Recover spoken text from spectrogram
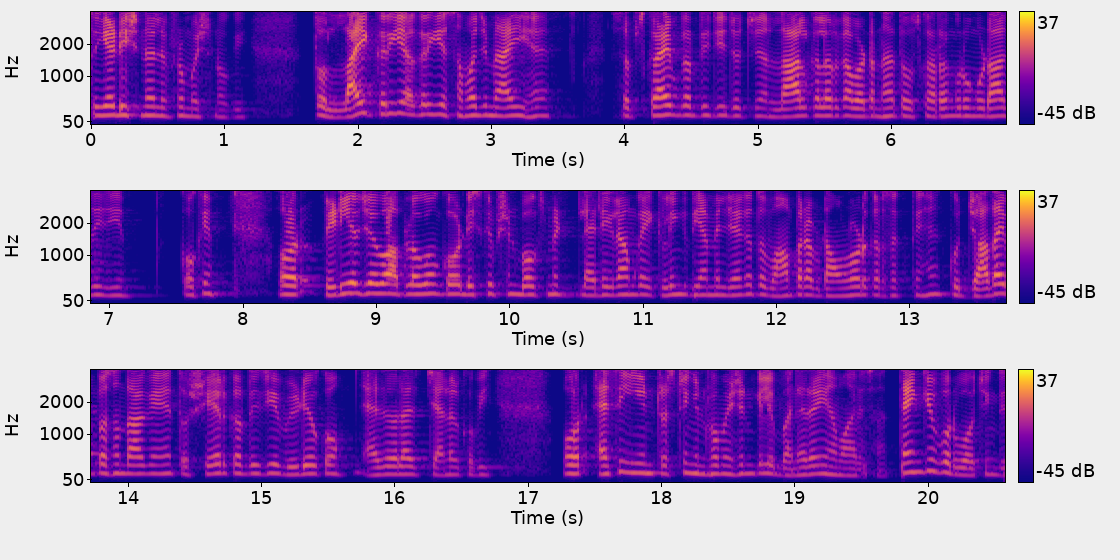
तो ये एडिशनल इन्फॉर्मेशन होगी। तो लाइक करिए, अगर ये समझ में आई है सब्सक्राइब कर दीजिए, जो लाल कलर का बटन है तो उसका रंग रुंग उड़ा दीजिए। ओके? और पीडीएफ जो है वो आप लोगों को डिस्क्रिप्शन बॉक्स में टेलीग्राम का एक लिंक दिया मिल जाएगा तो वहाँ पर आप डाउनलोड कर सकते हैं। कुछ ज़्यादा ही पसंद आ गए हैं तो शेयर कर दीजिए वीडियो को एज वेल एज चैनल को भी। और ऐसी ही इंटरेस्टिंग इन्फॉर्मेशन के लिए बने रहिए हमारे साथ। Thank you for watching this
